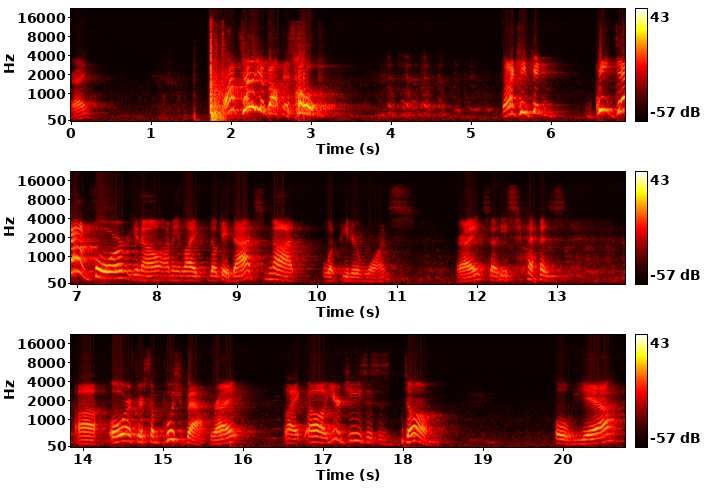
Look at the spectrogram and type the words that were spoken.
Right? I'll tell you about this hope that I keep getting beat down for. You know, I mean, like, okay, that's not what Peter wants. Right? So he says, uh, or if there's some pushback, right? Like, oh, your Jesus is dumb. Oh, yeah?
